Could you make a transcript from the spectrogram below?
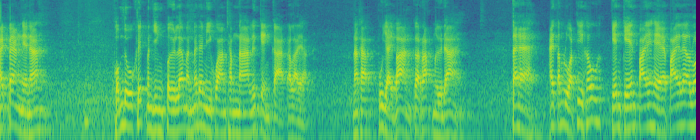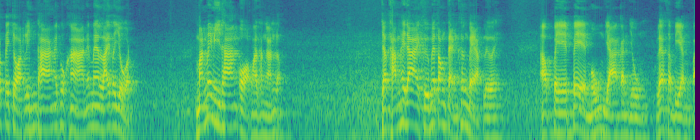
ไอ้แป้งเนี่ยนะ ผมดูคลิปมันยิงปืนแล้วมันไม่ได้มีความชำนาญหรือเก่งกาจอะไรอะนะครับ ผู้ใหญ่บ้านก็รับมือได้ แต่ไอ้ตำรวจที่เขาเกณฑ์เกณฑ์ไปแห่ไปแล้วรถไปจอดริมทางไอ้พวกหาเนี่ยแม่ไร้ประโยชน์ มันไม่มีทางออกมาทางนั้นหรอกจะทำให้ได้คือไม่ต้องแต่งเครื่องแบบเลย เอาเปเป้มุ้งยากันยุงและสเสบียงไป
